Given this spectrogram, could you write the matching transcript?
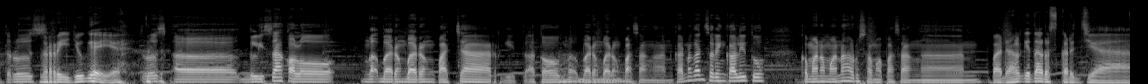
Terus Ngeri juga ya. terus eh, gelisah kalau nggak bareng-bareng pacar gitu atau nggak bareng-bareng pasangan. Karena kan sering kali tuh ke mana-mana harus sama pasangan. Padahal kita harus kerja.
